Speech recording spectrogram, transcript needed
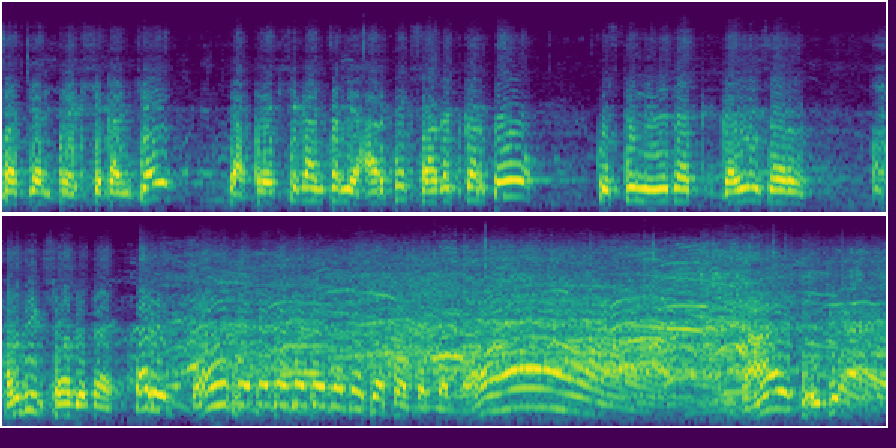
सज्जन प्रेक्षकांचे त्या प्रेक्षकांचं मी हार्दिक स्वागत करतो कुस्ती निवेदक गवळे सर हार्दिक स्वागत आहे अरे काय धोबी आहे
